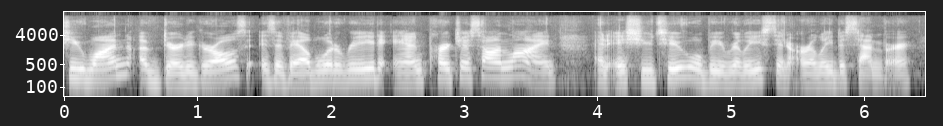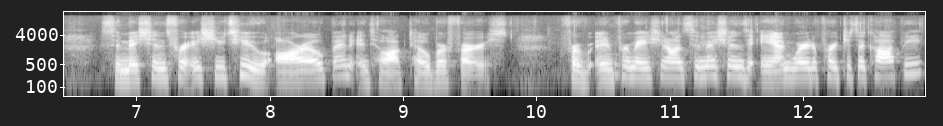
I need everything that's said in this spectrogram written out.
Issue 1 of Dirty Girls is available to read and purchase online, and Issue 2 will be released in early December. Submissions for Issue 2 are open until October 1st. For information on submissions and where to purchase a copy,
